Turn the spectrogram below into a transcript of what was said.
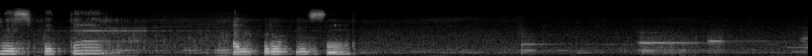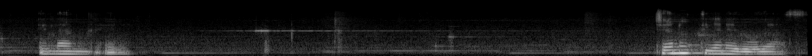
Respetar al propio ser. El ángel. Ya no tiene dudas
